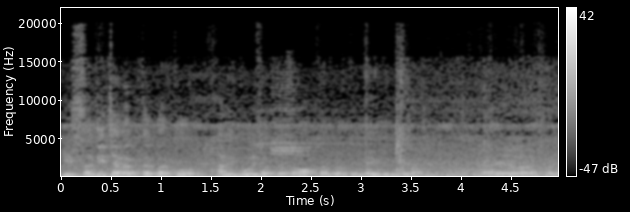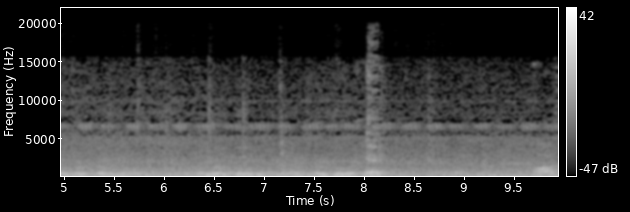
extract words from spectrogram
ही सदिच्छा व्यक्त करतो आणि दोन शब्द समाप्त करतो. जय गुरु कार्याला सर्वप्रथम करतो आज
